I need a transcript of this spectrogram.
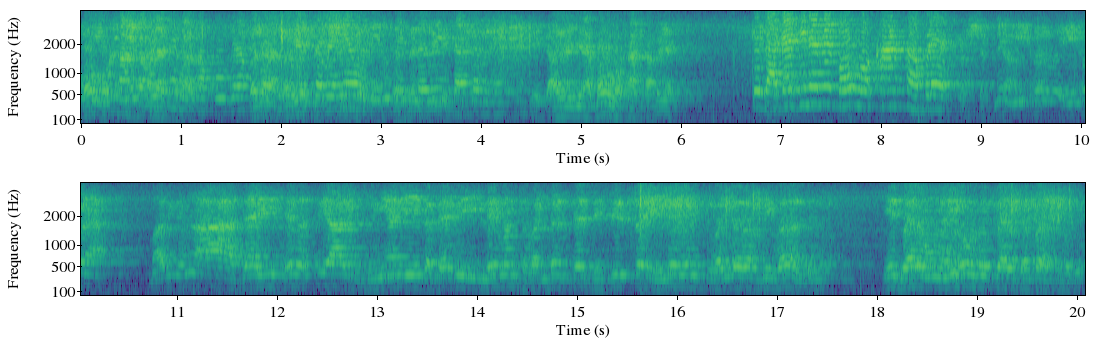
બહુ વખાણ સાંભળ્યા છે. એમાં પ્રોગ્રામ બધા- બધા- તમે અહીંયા આવો, નીરુબેન દવે, દાદા બધા. કે દાદાજીના બહુ વખાણ સાંભળ્યા કે દાદાજીને મેં બહુ વખાણ સાંભળ્યા છે ને એ બરોબર, એ પણ આ- મારું અજાયબી છે વસ્તી આ દુનિયાની એક અજાયબી ઇલેવન્થ વન્ડર છે this is the eleventh wonder of the world એ જયારે હું નહીં હોઉં ત્યારે થતા છે બધું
